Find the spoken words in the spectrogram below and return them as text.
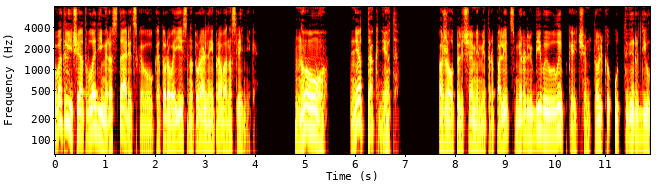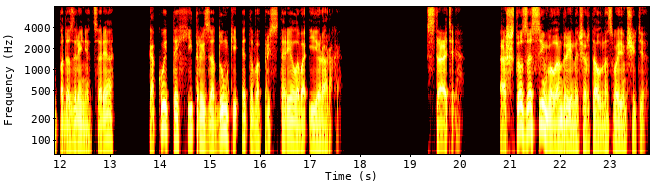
в отличие от Владимира Старицкого, у которого есть натуральные права наследника. «Ну, нет так нет», — пожал плечами митрополит с миролюбивой улыбкой, чем только утвердил подозрение царя какой-то хитрой задумки этого престарелого иерарха. «Кстати, а что за символ Андрей начертал на своем щите?»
